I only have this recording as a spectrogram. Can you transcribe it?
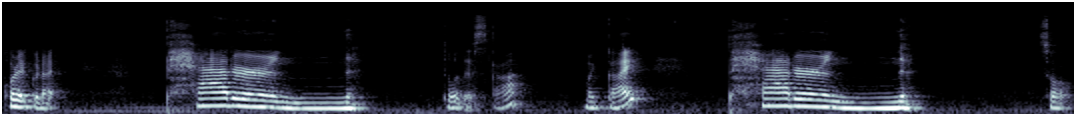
これくらい。Pattern どうですか？もう一回。Pattern そう。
